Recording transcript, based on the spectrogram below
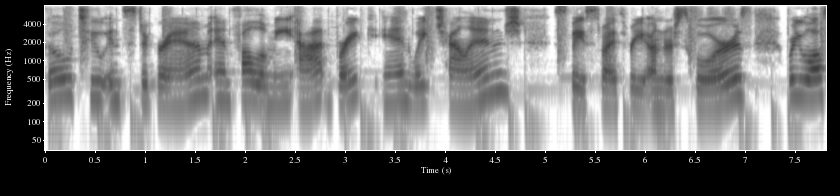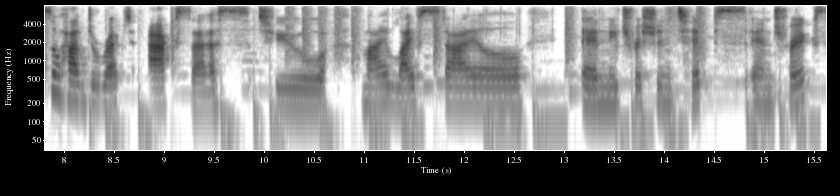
go to Instagram and follow me at Break and Wake Challenge, spaced by three underscores, where you will also have direct access to my lifestyle and nutrition tips and tricks,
